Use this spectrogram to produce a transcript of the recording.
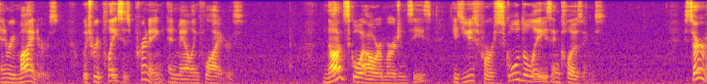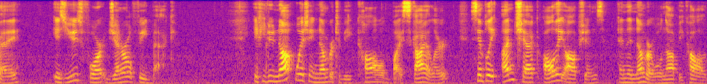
and reminders, which replaces printing and mailing flyers. Non-school hour emergencies is used for school delays and closings. Survey is used for general feedback. If you do not wish a number to be called by Skylert, simply uncheck all the options and the number will not be called.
